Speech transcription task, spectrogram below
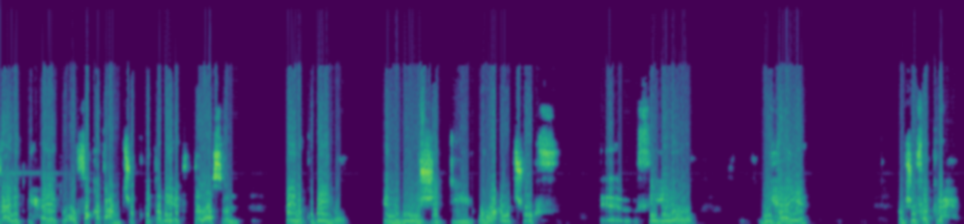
ثالث بحياته أو فقط عم تشك بطبيعة التواصل بينك وبينه إنه هو مش جدي وما عم تشوف آه، في إله نهاية. عم شوفك رح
